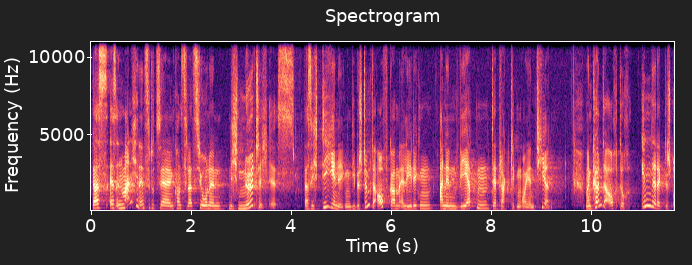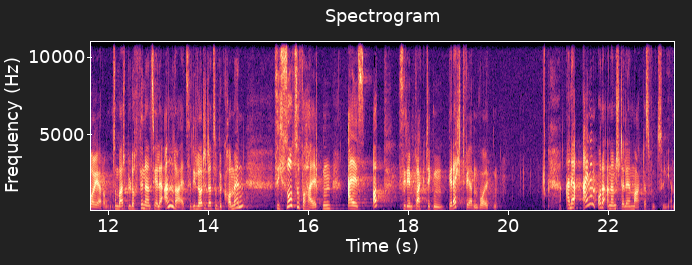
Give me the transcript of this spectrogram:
dass es in manchen institutionellen Konstellationen nicht nötig ist, dass sich diejenigen, die bestimmte Aufgaben erledigen, an den Werten der Praktiken orientieren. Man könnte auch durch indirekte Steuerung, zum Beispiel durch finanzielle Anreize, die Leute dazu bekommen, sich so zu verhalten, als ob sie den Praktiken gerecht werden wollten. An der einen oder anderen Stelle mag das funktionieren.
